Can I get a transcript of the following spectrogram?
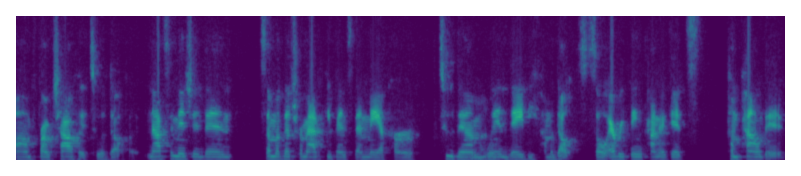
um, from childhood to adulthood. Not to mention then some of the traumatic events that may occur to them mm-hmm. when they become adults. So everything kind of gets compounded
